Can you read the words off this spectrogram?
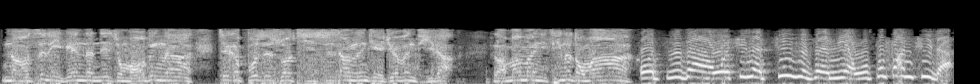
脑子里边的那种毛病呢，这个不是说几十张能解决问题的。老妈妈，你听得懂吗？我知道，我现在就是在念，我不放弃的，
